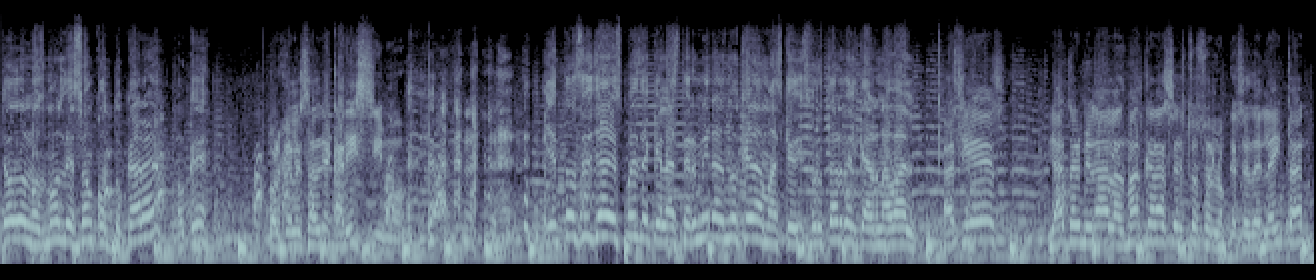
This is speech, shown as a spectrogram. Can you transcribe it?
¿Todos los moldes son con tu cara o qué? Porque les saldría carísimo. y entonces ya después de que las terminas no queda más que disfrutar del carnaval. Así es, ya terminadas las máscaras, esto es en lo que se deleitan.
